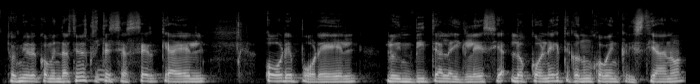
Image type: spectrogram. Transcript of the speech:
Entonces mi recomendación es que usted se acerque a él, ore por él, lo invite a la iglesia, lo conecte con un joven cristiano.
